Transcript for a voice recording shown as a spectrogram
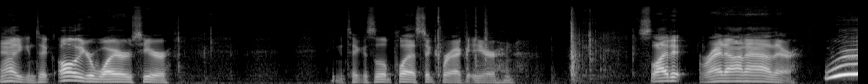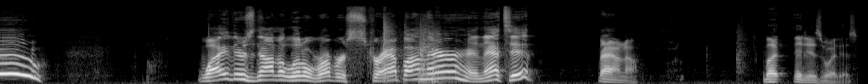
Now you can take all your wires here. You can take this little plastic bracket here and slide it right on out of there. Woo! Why there's not a little rubber strap on there and that's it? I don't know. But it is what it is.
